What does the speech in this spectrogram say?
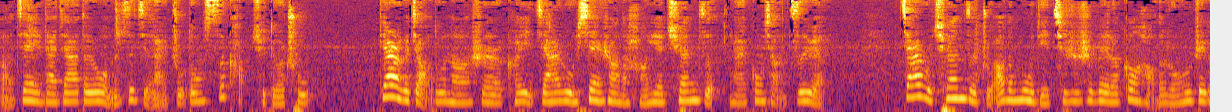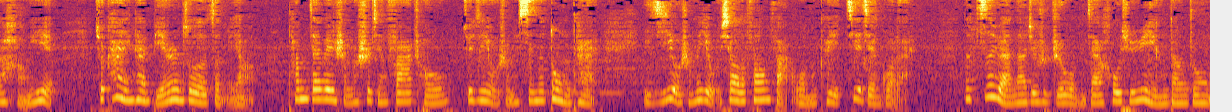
啊，建议大家都由我们自己来主动思考去得出。第二个角度呢，是可以加入线上的行业圈子来共享资源。加入圈子主要的目的其实是为了更好的融入这个行业，去看一看别人做的怎么样，他们在为什么事情发愁，最近有什么新的动态，以及有什么有效的方法，我们可以借鉴过来。那资源呢，就是指我们在后续运营当中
